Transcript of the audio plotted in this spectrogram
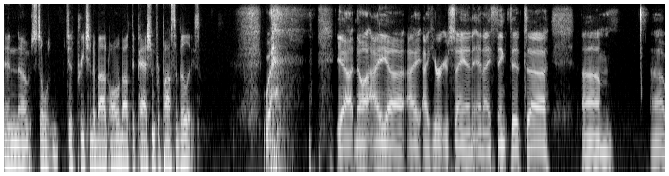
and uh, still just preaching about all about the passion for possibilities. Well, yeah, no, I uh, I, I hear what you're saying, and I think that. Um, uh,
